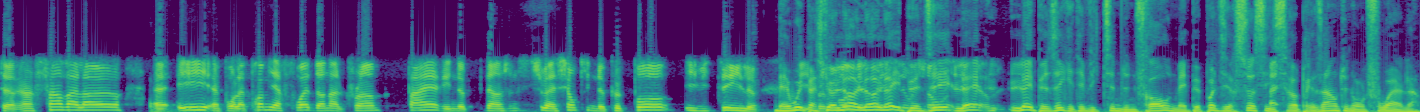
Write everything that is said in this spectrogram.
te rend sans valeur. et pour la première fois, Donald Trump père est dans une situation qu'il ne peut pas éviter. Là. Ben oui, parce que là, là, là, il peut dire, là, là, il peut dire qu'il était victime d'une fraude, mais il peut pas dire ça s'il ben se représente une autre fois, là.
